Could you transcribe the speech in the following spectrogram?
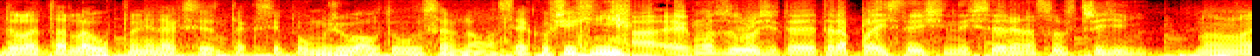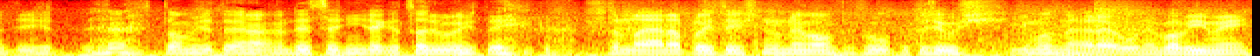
do letadla úplně, tak si, tak si pomůžu autobusem, no, asi jako všichni. A jak moc důležité je teda PlayStation, když se jde na soustředění? No, na tě, že, v tom, že to je na 10 dní, tak je docela důležitý. Zrovna já na PlayStationu nemám FIFA, protože už ji moc nehraju, nebaví mi,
